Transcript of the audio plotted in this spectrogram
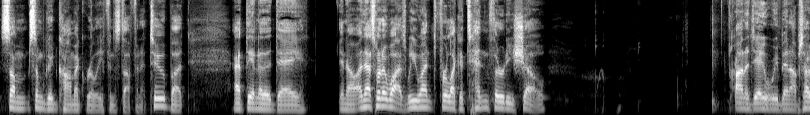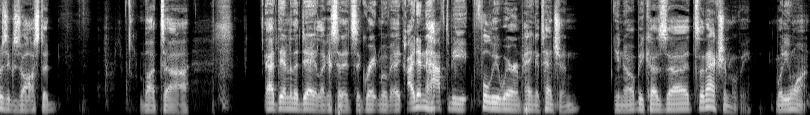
Some some good comic relief and stuff in it too. But at the end of the day, you know, and that's what it was. We went for like a 10:30 show on a day where we've been up, so I was exhausted. But uh, at the end of the day, like I said, it's a great movie. I didn't have to be fully aware and paying attention, you know, because uh, it's an action movie. What do you want?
